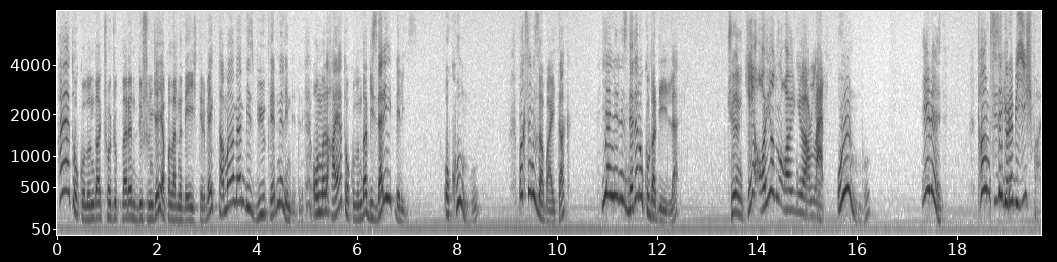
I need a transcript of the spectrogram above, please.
Hayat okulunda çocukların düşünce yapılarını değiştirmek tamamen biz büyüklerin elindedir. Onları hayat okulunda bizler eğitmeliyiz. Okul mu? Baksanıza Baydak. Yeğenleriniz neden okulda değiller? Çünkü oyun oynuyorlar. Oyun mu? Evet. Tam size göre bir iş var.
